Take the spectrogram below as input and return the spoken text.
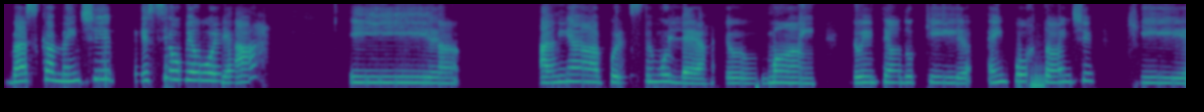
basicamente, esse é o meu olhar e a minha, por ser mulher, eu, mãe, eu entendo que é importante que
